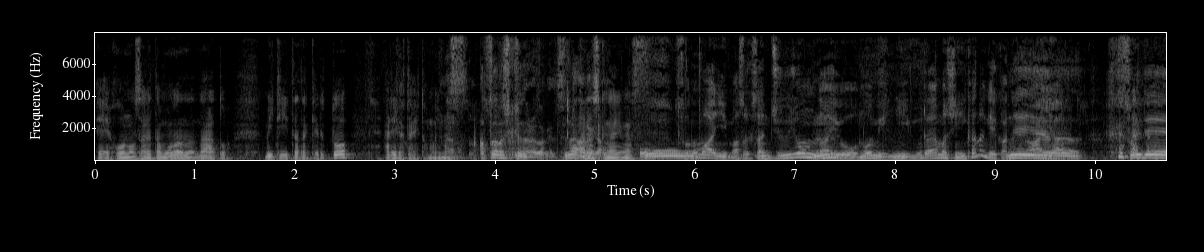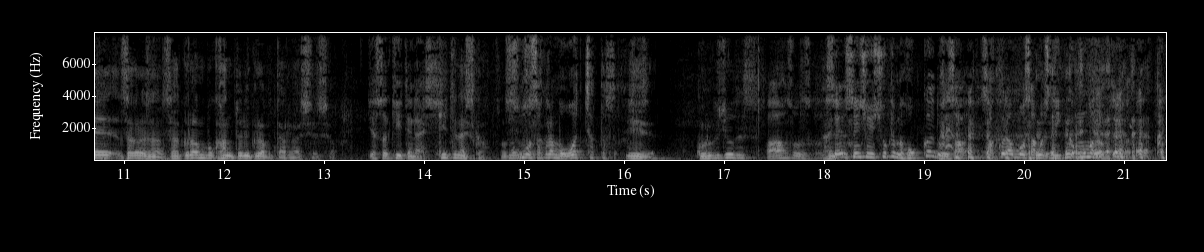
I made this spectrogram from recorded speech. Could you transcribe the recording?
えー、奉納されたものだなと見ていただけると、ありがたいと思います。新しくなるわけですね。新しくなります。その前に、正木さん14代を飲みに村山市に行かなきゃいかない。いそれで、桜井さん、さくらんぼカントリークラブってあるらしいですよ。いや、それ聞いてないし。聞いてないですか？もう、もうさくらんぼ終わっちゃったっす。い。ゴルフ場です。ああ、そうですか。はい、先先週一生懸命北海道でさ、さくらんぼ探して一回もまだ売ってなかった。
